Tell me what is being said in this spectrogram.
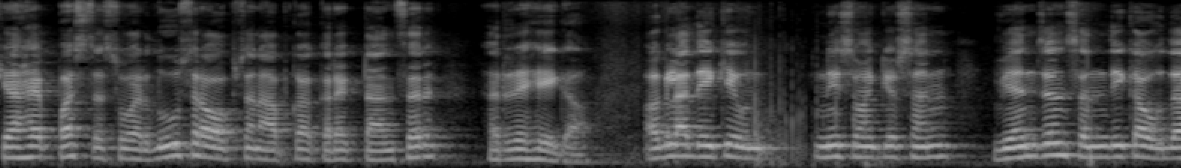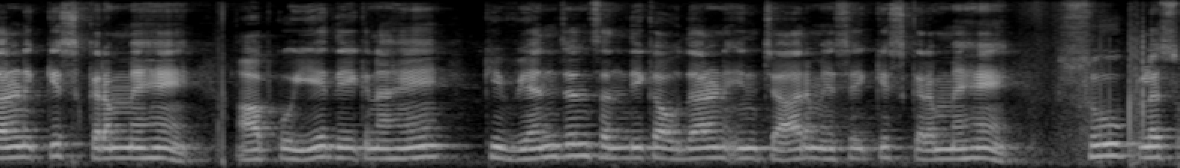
क्या है पश्च स्वर? दूसरा ऑप्शन आपका करेक्ट आंसर रहेगा। अगला देखिए, उन्नीसवां क्वेश्चन व्यंजन संधि का उदाहरण किस क्रम में है? आपको ये देखना है कि व्यंजन संधि का उदाहरण इन चार में से किस क्रम में है? सु प्लस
